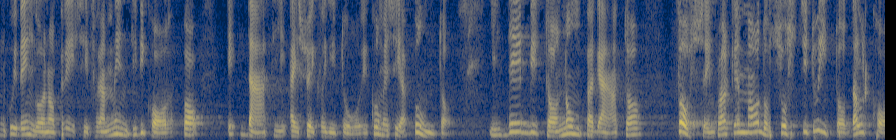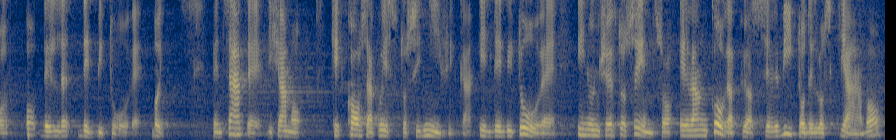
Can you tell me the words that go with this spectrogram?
in cui vengono presi frammenti di corpo e dati ai suoi creditori, come se appunto il debito non pagato fosse in qualche modo sostituito dal corpo del debitore. Voi pensate, diciamo, che cosa questo significa? Il debitore in un certo senso era ancora più asservito dello schiavo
